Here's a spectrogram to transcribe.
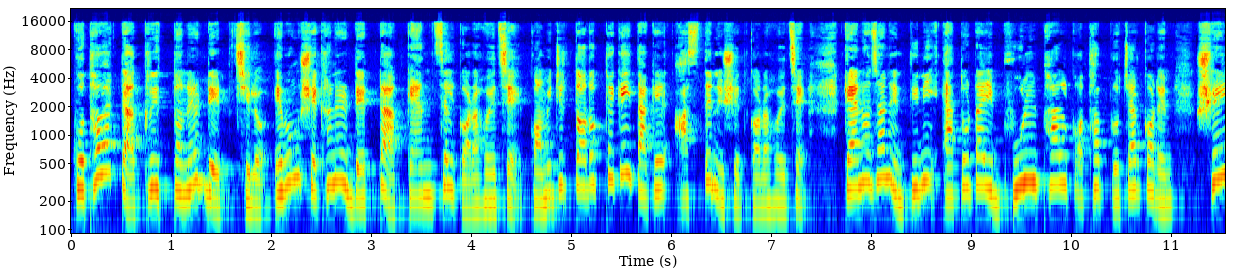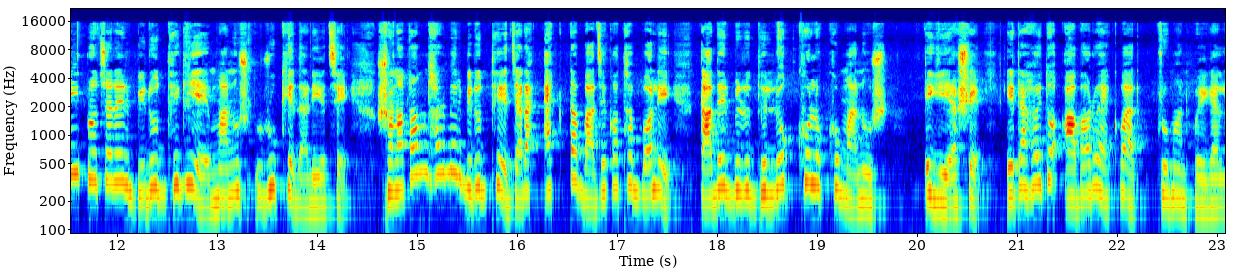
কোথাও একটা কীর্তনের ডেট ছিল এবং সেখানের ডেটটা ক্যান্সেল করা হয়েছে। কমিটির তরফ থেকেই তাকে আসতে নিষেধ করা হয়েছে। কেন জানেন, তিনি এতটাই ভুলভাল কথা প্রচার করেন, সেই প্রচারের বিরুদ্ধে গিয়ে মানুষ রুখে দাঁড়িয়েছে। সনাতন ধর্মের বিরুদ্ধে যারা একটা বাজে কথা বলে, তাদের বিরুদ্ধে লক্ষ লক্ষ মানুষ এগিয়ে আসে। এটা হয়তো আবারও একবার প্রমাণ হয়ে গেল।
